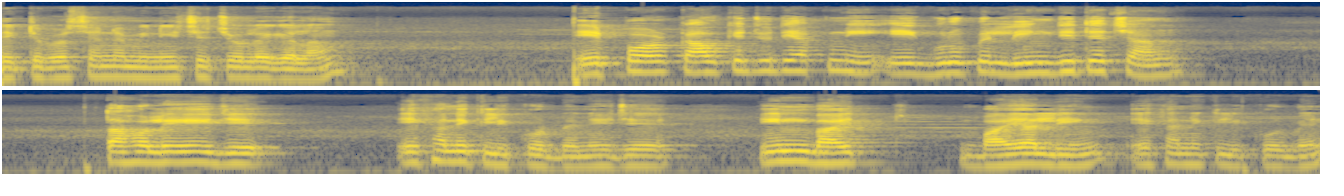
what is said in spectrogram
দেখতে পাচ্ছেন আমি নিচে চলে গেলাম। এরপর কাউকে যদি আপনি এই গ্রুপের লিঙ্ক দিতে চান, তাহলে এই যে এখানে ক্লিক করবেন। এই যে ইনভাইট বায়া লিঙ্ক এখানে ক্লিক করবেন।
